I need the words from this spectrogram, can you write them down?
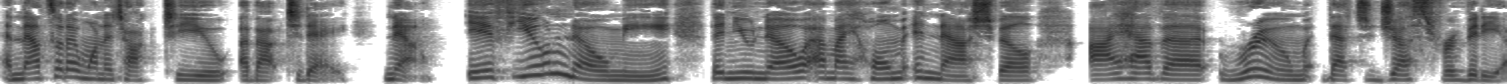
And that's what I want to talk to you about today. Now, if you know me, then you know at my home in Nashville, I have a room that's just for video.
